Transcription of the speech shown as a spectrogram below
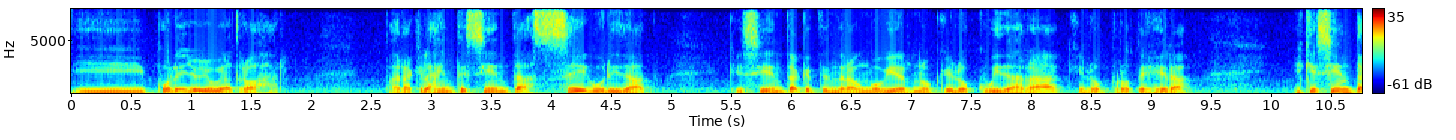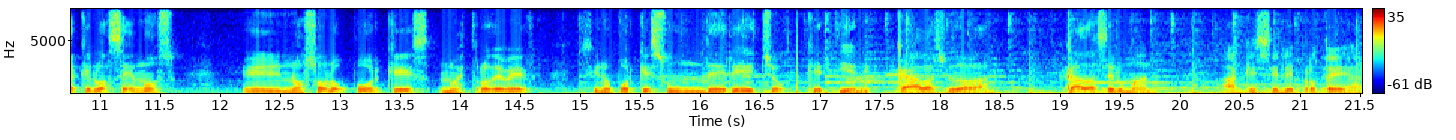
Y por ello yo voy a trabajar, para que la gente sienta seguridad, que sienta que tendrá un gobierno que lo cuidará, que lo protegerá, y que sienta que lo hacemos eh, no solo porque es nuestro deber, sino porque es un derecho que tiene cada ciudadano, cada ser humano, a que se le proteja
